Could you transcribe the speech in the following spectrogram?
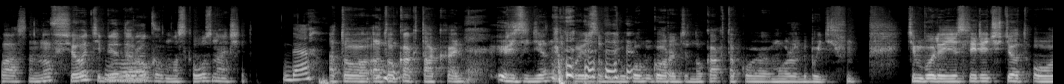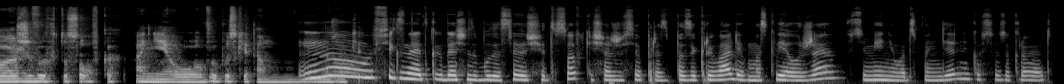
Классно. Ну все, тебе Вот. дорога в Москву, значит. Да? А то, а то как так? Резидент находится в другом городе. Ну как такое может быть? Тем более, если речь идет о живых тусовках, а не о выпуске там музыки. Ну, фиг знает, когда сейчас будут следующие тусовки. Сейчас же все позакрывали. В Москве уже, в Тюмени вот с понедельника все закроют.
